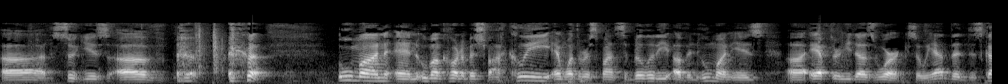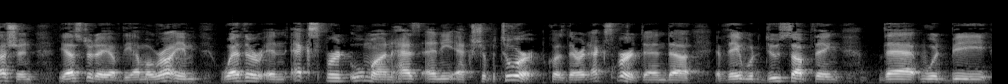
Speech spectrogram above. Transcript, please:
uh, the sugyas of Uman and Uman Beshvach and what the responsibility of an Uman is uh, after he does work. So we had the discussion yesterday of the Amoraim whether an expert Uman has any extra patur because they're an expert and uh, if they would do something that would be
